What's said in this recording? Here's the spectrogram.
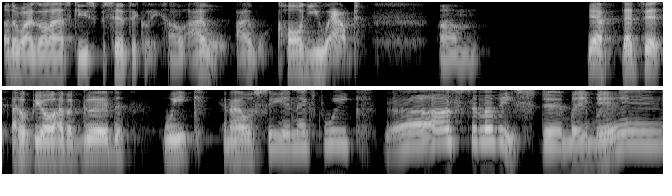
otherwise, I'll ask you specifically. I'll, I will, I will call you out. Um, yeah, that's it. I hope you all have a good week, and I will see you next week. Hasta la vista, baby.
